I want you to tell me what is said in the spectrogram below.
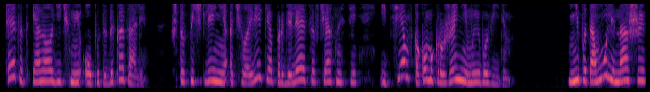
Этот и аналогичные опыты доказали – что впечатление о человеке определяется в частности и тем, в каком окружении мы его видим. Не потому ли наши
